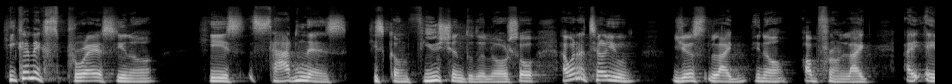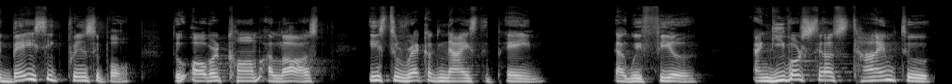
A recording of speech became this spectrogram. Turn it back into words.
he can express, you know, his sadness his confusion to the Lord. So I want to tell you, just like, you know, upfront, like a, a basic principle to overcome a loss is to recognize the pain that we feel and give ourselves time to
